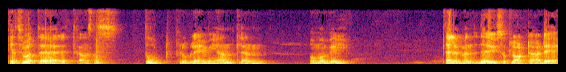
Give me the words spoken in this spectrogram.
Jag tror att det är ett ganska stort problem egentligen. Om man vill... Eller men det är ju såklart där det.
